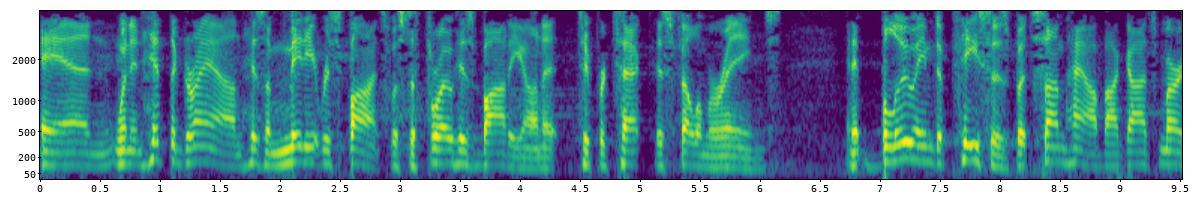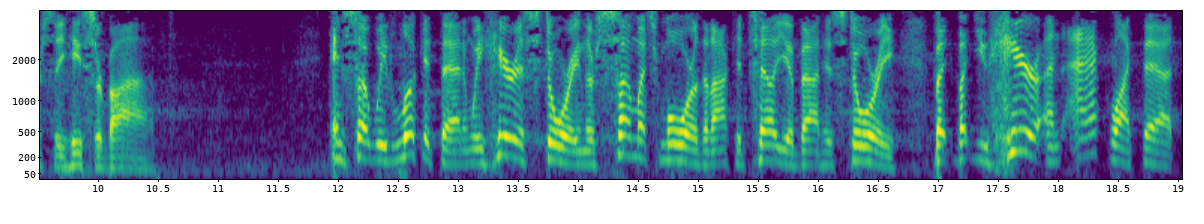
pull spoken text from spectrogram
and when it hit the ground, his immediate response was to throw his body on it to protect his fellow Marines. And it blew him to pieces, but somehow, by God's mercy, he survived. And so we look at that and we hear his story, and there's so much more that I could tell you about his story. But, but you hear an act like that,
